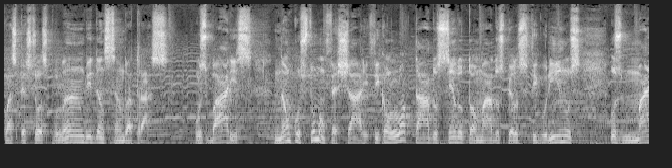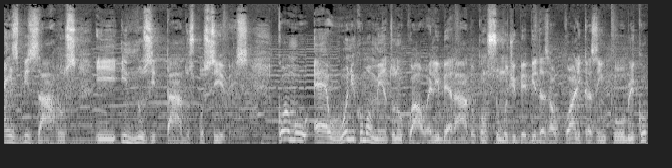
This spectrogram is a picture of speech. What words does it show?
com as pessoas pulando e dançando atrás. Os bares não costumam fechar e ficam lotados, sendo tomados pelos figurinos os mais bizarros e inusitados possíveis. Como é o único momento no qual é liberado o consumo de bebidas alcoólicas em público,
